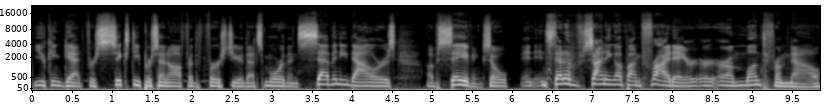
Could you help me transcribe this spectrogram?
you can get for 60% off for the first year. That's more than $70 of saving. So in, instead of signing up on Friday or, or, or a month from now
